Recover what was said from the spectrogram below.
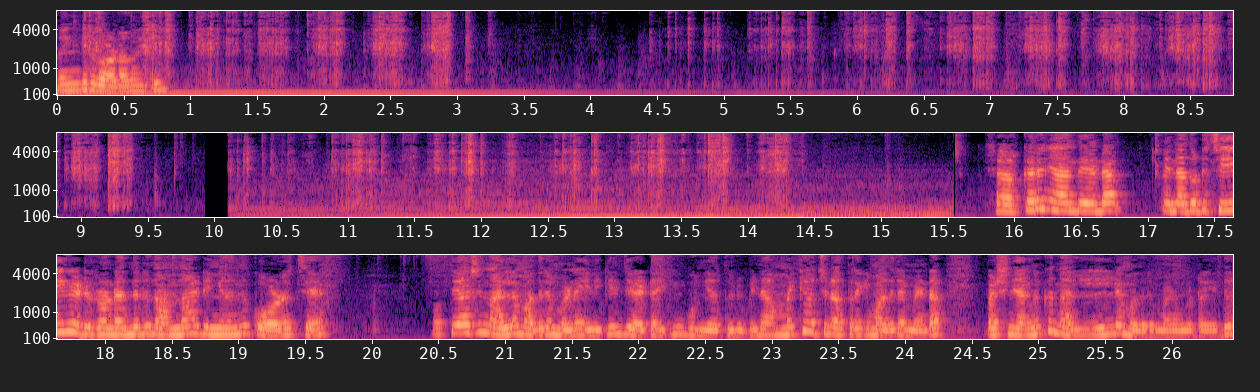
ഭയങ്കര പാടാണ് നോക്കി ശർക്കര ഞാൻ ചെയ്യേണ്ട ഇതിനകത്തോട്ട് ചീകി ഇട്ടിട്ടുണ്ട്. എന്നിട്ട് നന്നായിട്ട് ഇങ്ങനെ ഒന്ന് കുഴച്ചേ അത്യാവശ്യം നല്ല മധുരം വേണം. എനിക്കും ചേട്ടായിക്കും കുഞ്ഞാത്തൂനും. പിന്നെ അമ്മയ്ക്കും അച്ഛനും അത്രയ്ക്ക് മധുരം വേണ്ട. പക്ഷെ ഞങ്ങൾക്ക് നല്ല മധുരം വേണം കേട്ടോ. ഇത്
